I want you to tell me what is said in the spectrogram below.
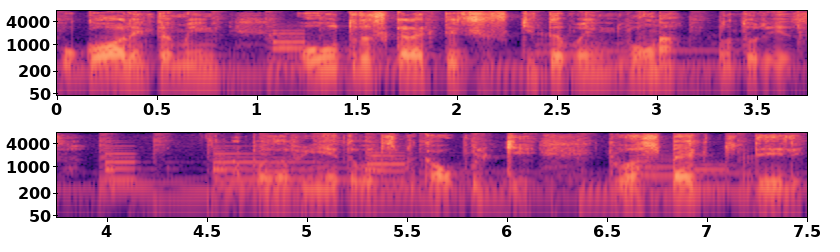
o golem também outras características que também vão na natureza. Após a vinheta eu vou te explicar o porquê, que o aspecto dele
